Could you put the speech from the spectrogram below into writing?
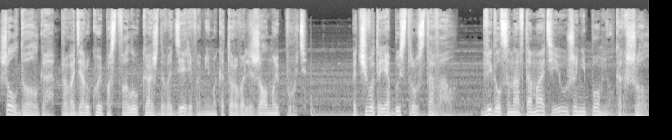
Шел долго, проводя рукой по стволу каждого дерева, мимо которого лежал мой путь. От чего-то я быстро уставал. Двигался на автомате и уже не помнил, как шел.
